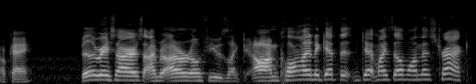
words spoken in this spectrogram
Okay. Billy Ray Cyrus. I'm, I don't know if he was like, oh, I'm clawing to get the, get myself on this track.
